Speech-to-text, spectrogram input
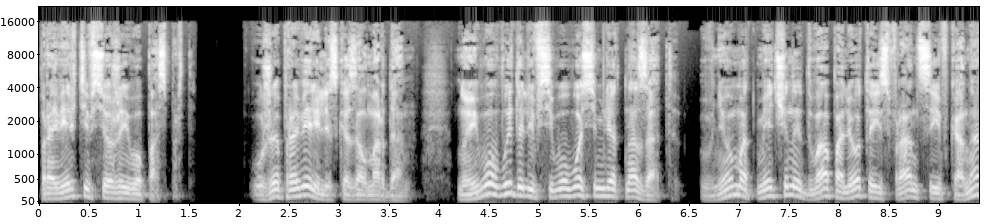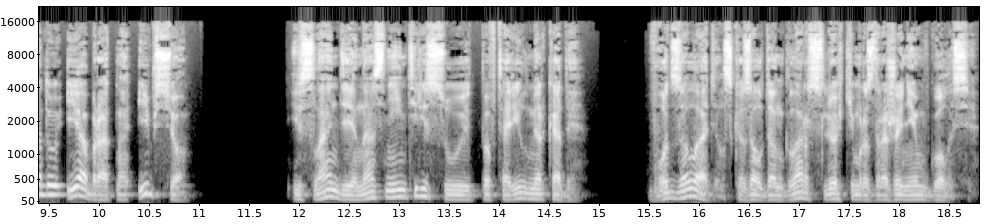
проверьте все же его паспорт». «Уже проверили», — сказал Мардан. «Но его выдали всего восемь лет назад. В нем отмечены два полета из Франции в Канаду и обратно, и все». «Исландия нас не интересует», — повторил Меркаде. «Вот заладил», — сказал Данглар с легким раздражением в голосе.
